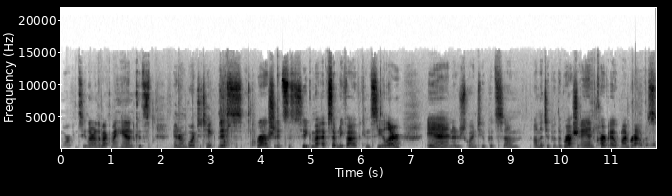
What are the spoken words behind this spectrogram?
more concealer on the back of my hand because and I'm going to take this brush it's the Sigma F75 concealer and I'm just going to put some on the tip of the brush and carve out my brows.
